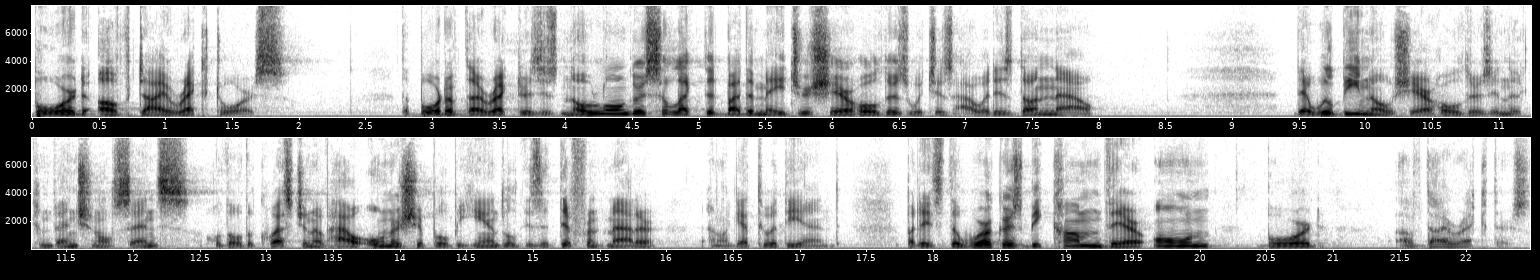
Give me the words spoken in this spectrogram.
board of directors. The board of directors is no longer selected by the major shareholders, which is how it is done now. There will be no shareholders in the conventional sense, although the question of how ownership will be handled is a different matter, and I'll get to it at the end. But it's the workers become their own board of directors.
